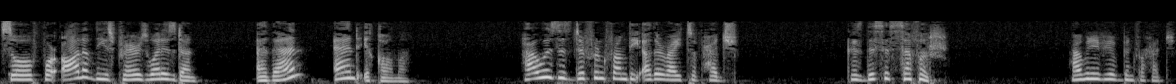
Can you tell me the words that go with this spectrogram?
So for all of these prayers, what is done? Adhan and iqamah. How is this different from the other rites of Hajj? Because this is safar. How many of you have been for Hajj?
